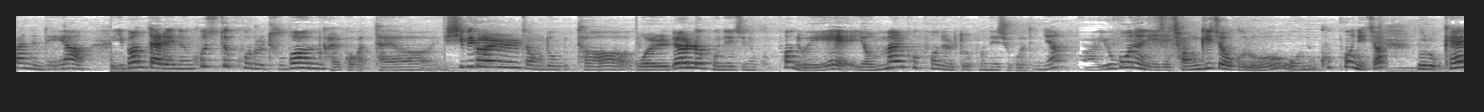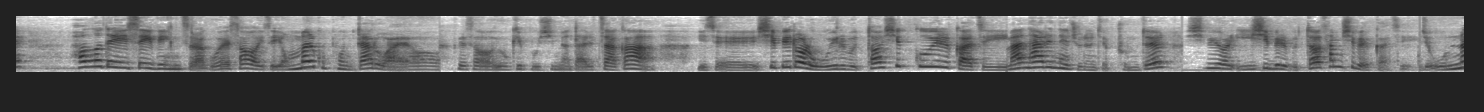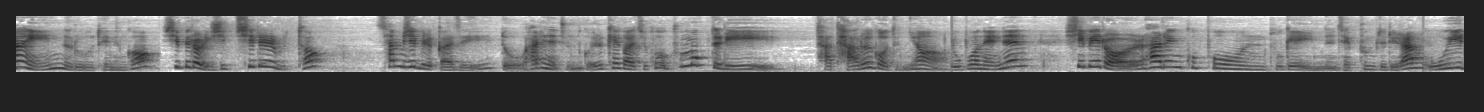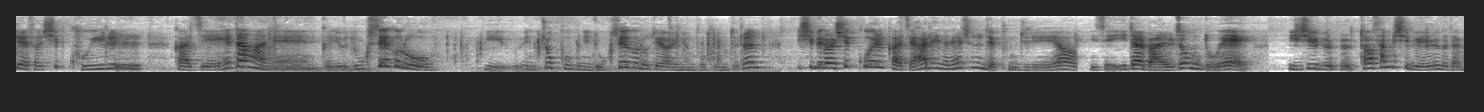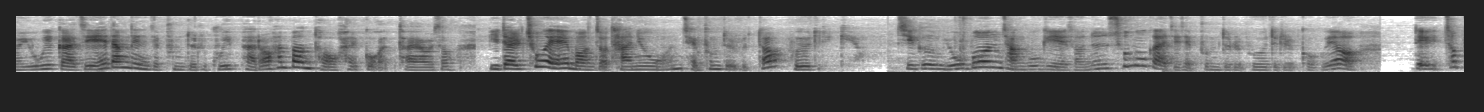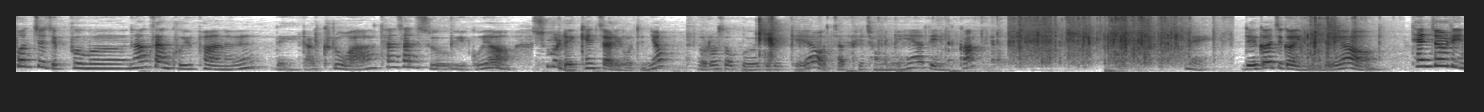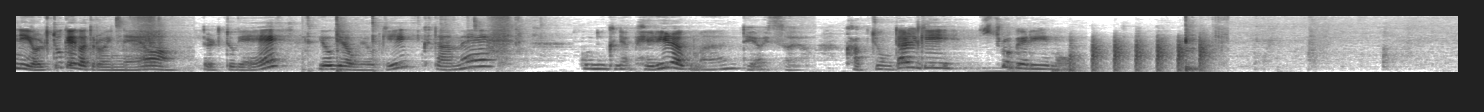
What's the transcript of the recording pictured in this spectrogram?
켜봤는데요. 이번 달에는 코스트코를 두 번 갈 것 같아요. 11월 정도부터 월별로 보내주는 쿠폰 외에 연말 쿠폰을 또 보내주거든요. 아, 요거는 이제 정기적으로 오는 쿠폰이죠. 요렇게 홀리데이 세이빙스라고 해서 이제 연말 쿠폰이 따로 와요. 그래서 여기 보시면 날짜가 이제 11월 5일부터 19일까지만 할인해주는 제품들, 12월 20일부터 30일까지 이제 온라인으로 되는 거, 11월 27일부터 30일까지 또 할인해주는 거 이렇게 해가지고 품목들이 다 다르거든요. 요번에는 11월 할인 쿠폰 북에 있는 제품들이랑 5일에서 19일까지에 해당하는 그 녹색으로 이 왼쪽 부분이 녹색으로 되어 있는 부분들은 11월 19일까지 할인을 해주는 제품들이에요. 이제 이달 말 정도에 20일부터 30일, 그 다음에 여기까지 해당되는 제품들을 구입하러 한 번 더 갈 것 같아요. 그래서 이달 초에 먼저 다녀온 제품들부터 보여드릴게요. 지금 요번 장보기에서는 20가지 제품들을 보여드릴 거고요. 네, 첫 번째 제품은 항상 구입하는 네, 라크로아 탄산수이고요. 24캔짜리거든요. 열어서 보여드릴게요. 어차피 정리해야 되니까. 네, 네 가지가 있는데요. 텐저린이 12개가 들어있네요. 12개. 여기하고 여기. 그 다음에 이거는 그냥 베리라고만 되어 있어요. 각종 딸기, 스트로베리 뭐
